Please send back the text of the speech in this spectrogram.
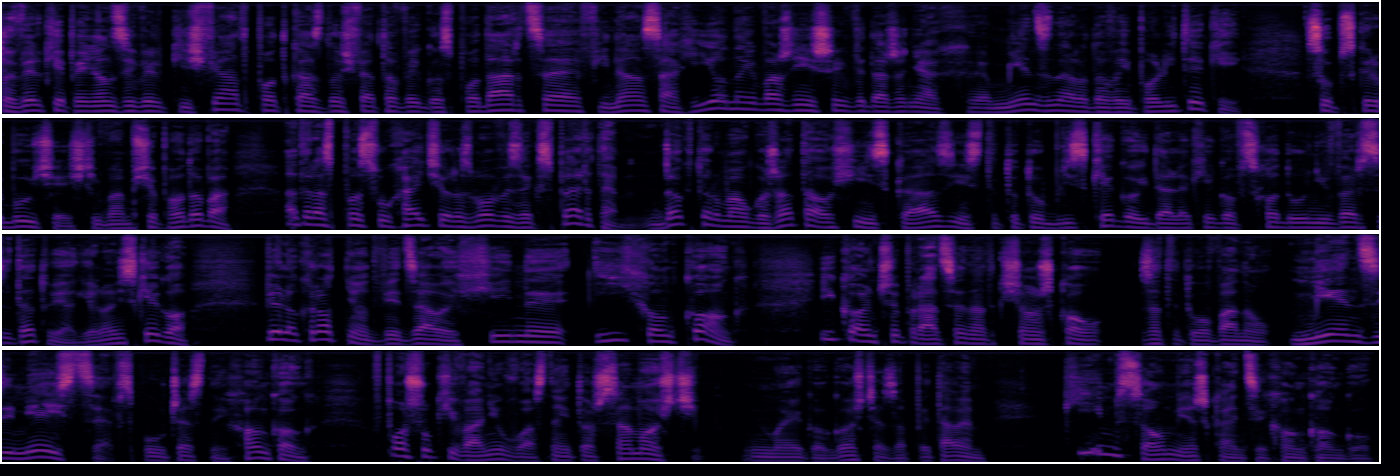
To Wielkie Pieniądze, Wielki Świat, podcast o światowej gospodarce, finansach i o najważniejszych wydarzeniach międzynarodowej polityki. Subskrybujcie, jeśli Wam się podoba. A teraz posłuchajcie rozmowy z ekspertem. Dr Małgorzata Osińska z Instytutu Bliskiego i Dalekiego Wschodu Uniwersytetu Jagiellońskiego wielokrotnie odwiedzały Chiny i Hongkong i kończy pracę nad książką zatytułowaną Międzymiejsce współczesny Hongkong w poszukiwaniu własnej tożsamości. Mojego gościa zapytałem, kim są mieszkańcy Hongkongu.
